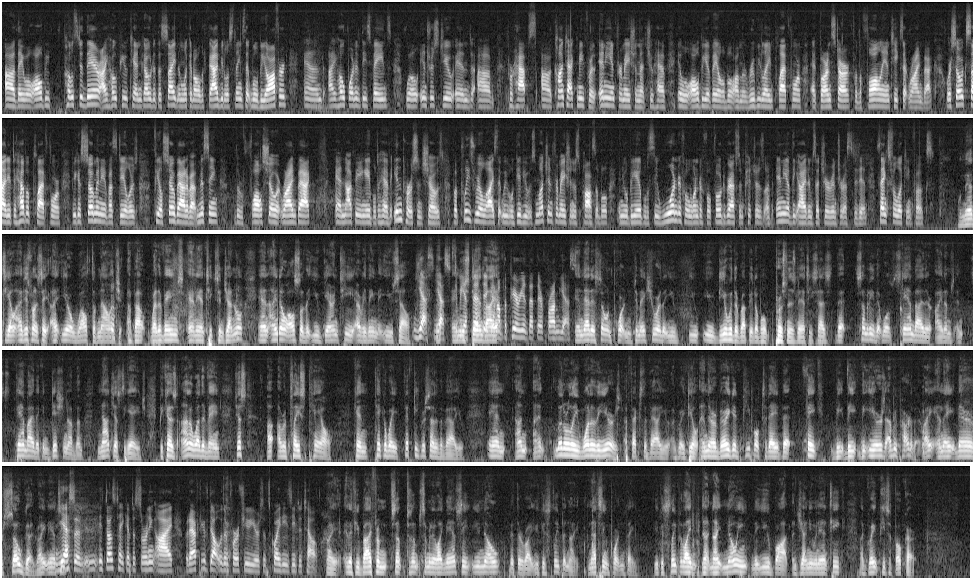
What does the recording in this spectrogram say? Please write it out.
Uh, they will all be posted there. I hope you can go to the site and look at all the fabulous things that will be offered. And I hope one of these vanes will interest you and um, perhaps uh, contact me for any information that you have. It will all be available on the Ruby Lane platform at Barnstar for the fall antiques at Rhinebeck. We're so excited to have a platform because so many of us dealers feel so bad about missing the fall show at Rhinebeck and not being able to have in-person shows, but please realize that we will give you as much information as possible and you'll be able to see wonderful, wonderful photographs and pictures of any of the items that you're interested in. Thanks for looking, folks. Well, Nancy, I I just want to say uh, you're a wealth of knowledge about weather vanes and antiques in general, and I know also that you guarantee everything that you sell. Yes, And- yes, to and be you authentic and it. of the period that they're from, yes. And that is so important to make sure that you, you, you deal with a reputable person, as Nancy says, that somebody that will stand by their items and stand by the condition of them, not just the age. Because on a weather vane, just a, a replaced tail can take away 50% of the value. And on, on literally one of the years affects the value a great deal. And there are very good people today that fake the, the, the ears, every part of it, right? And they, they're so good, right, Nancy? Yes, it, it does take a discerning eye, but after you've dealt with them for a few years, it's quite easy to tell. Right, and if you buy from some, some somebody like Nancy, you know that they're right. You can sleep at night, and that's the important thing. You can sleep at night, at night knowing that you've bought a genuine antique, a great piece of folk art.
